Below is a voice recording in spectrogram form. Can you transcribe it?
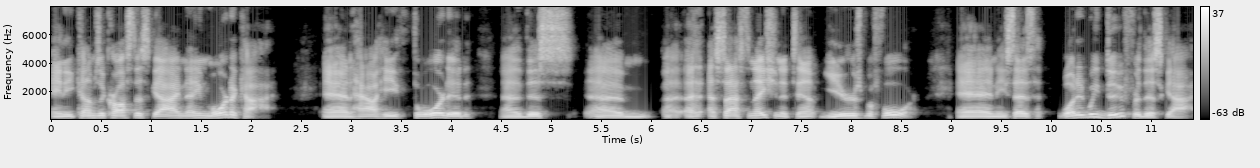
and he comes across this guy named Mordecai and how he thwarted uh, this um, uh, assassination attempt years before. And he says, What did we do for this guy?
